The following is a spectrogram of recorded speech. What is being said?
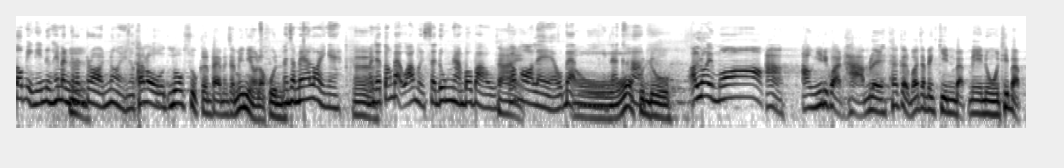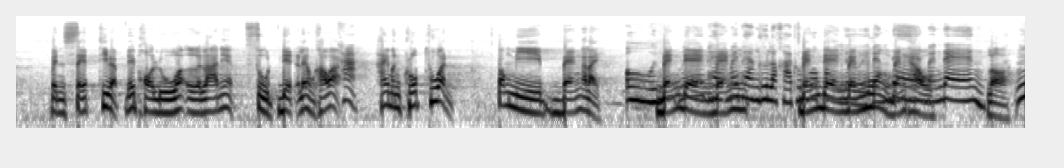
ต้มอีกนิดนึงให้มันอืมร้อนๆหน่อยแล้วก็ถ้าเราลวกสุกเกินไปมันจะไม่เหนียวเหรอคุณ มันจะไม่อร่อยไง เออมันจะต้องแบบว่าเหมือนสะดุ้งน้ำเบาใช่ๆ ก็พอแล้วแบบนี้นะโอ้คะคุณดู อร่อยมาก อะเอางี้ดีกว่าถามเลย ถ้าเกิดว่าจะไปกินแบบเมนูที่แบบเป็นเซตที่แบบได้พอรู้ว่าเออร้านเนี่ยสูตรเด็ดอะไรของเขาอะค่ะ ให้มันครบถ้วน ต้องมีแบงค์อะไรโอ้ยแบงค์แดงไม่พแบงค์ไม่แพงคือราคาทั่วๆแบงค์แดงไปเลยแบงค์ม่วงแบงค์แบงค์เทาแบงค์แดงหรออื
